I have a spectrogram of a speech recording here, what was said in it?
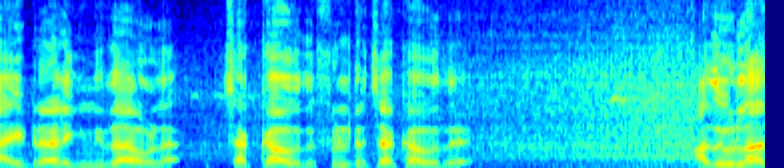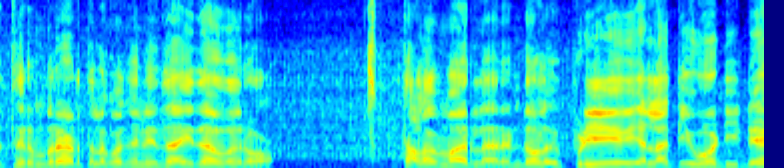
ஹைட்ராலிக் இதாகல சக் ஆகுது ஃபில்ட்ரு சக் ஆகுது. அதுவும் இல்லாத திரும்புகிற இடத்துல கொஞ்சம் நிதா இதாக வரும். தலை மாதிரில ரெண்டு அளவு இப்படி எல்லாத்தையும் ஓட்டிட்டு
